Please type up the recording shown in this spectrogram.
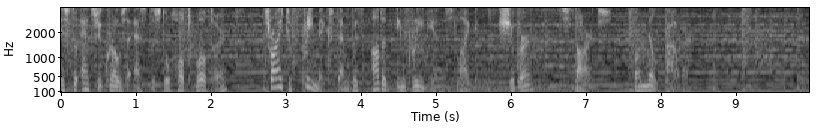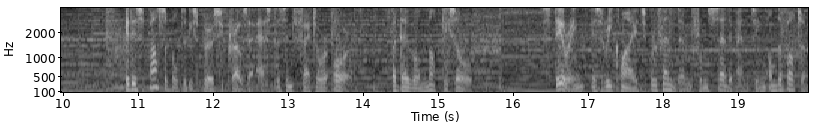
is to add sucrose esters to hot water, try to premix them with other ingredients like sugar, starch or milk powder. It is possible to disperse sucrose esters in fat or oil, but they will not dissolve. Stirring is required to prevent them from sedimenting on the bottom.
